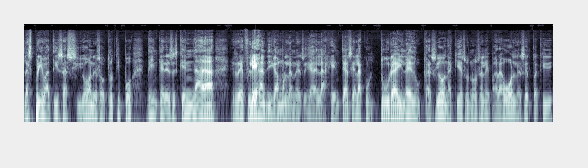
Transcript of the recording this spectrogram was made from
las privatizaciones, otro tipo de intereses que nada reflejan, digamos, la necesidad de la gente hacia la cultura y la educación. Aquí eso no se le para bola, ¿cierto? Aquí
